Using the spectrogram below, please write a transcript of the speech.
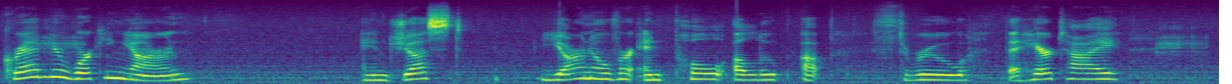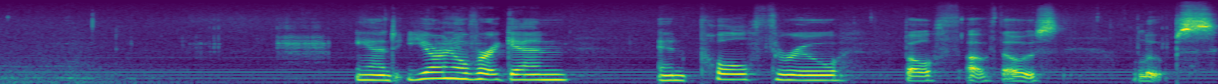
Grab your working yarn and just yarn over and pull a loop up through the hair tie and yarn over again and pull through both of those loops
